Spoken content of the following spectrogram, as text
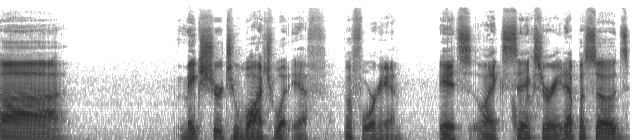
uh, make sure to watch What If beforehand. It's like six or eight episodes,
